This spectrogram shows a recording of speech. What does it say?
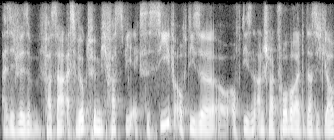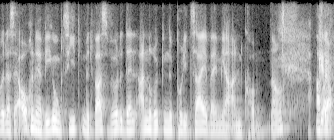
also ich will fast sagen, es wirkt für mich fast wie exzessiv auf, diese, auf diesen Anschlag vorbereitet, dass ich glaube, dass er auch in Erwägung zieht, mit was würde denn anrückende Polizei bei mir ankommen. Ne? Aber, genau.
